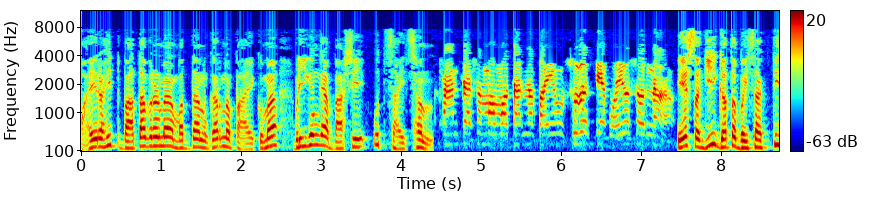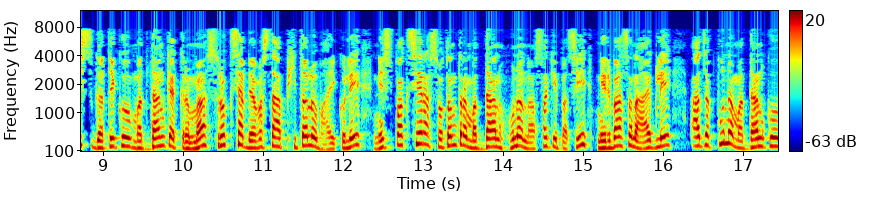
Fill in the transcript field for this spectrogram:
भयरहित वातावरणमा मतदान गर्न पाएकोमा बुढीगंगावासी उत्साहित छन्। शान्तसम्म यसअघि गत वैशाख तीस गतेको मतदानका क्रममा सुरक्षा व्यवस्था फितलो भएकोले निष्पक्ष र स्वतन्त्र मतदान हुन नसकेपछि निर्वाचन आयोगले आज पुनः मतदानको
